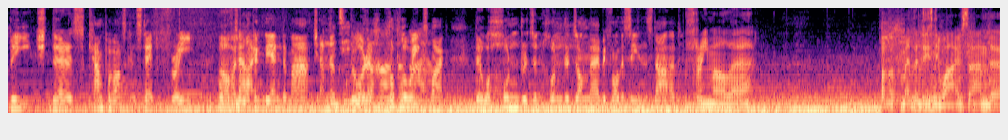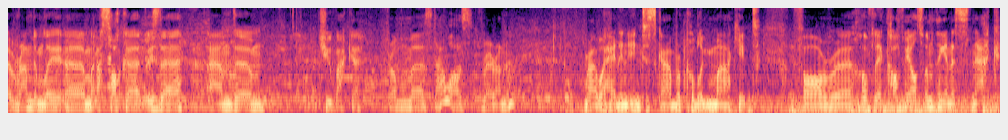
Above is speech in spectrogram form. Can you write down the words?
Beach, there's camper vans can stay for free up until Overnight? I think the end of March, and there, there were a couple a of weeks back. There were hundreds and hundreds on there before the season started. Three more there. Met the Disney wives, and uh, randomly, um, Ahsoka is there, and um, Chewbacca from uh, Star Wars. Very random. Right, we're heading into Scarborough Public Market for uh, hopefully a coffee or something and a snack,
